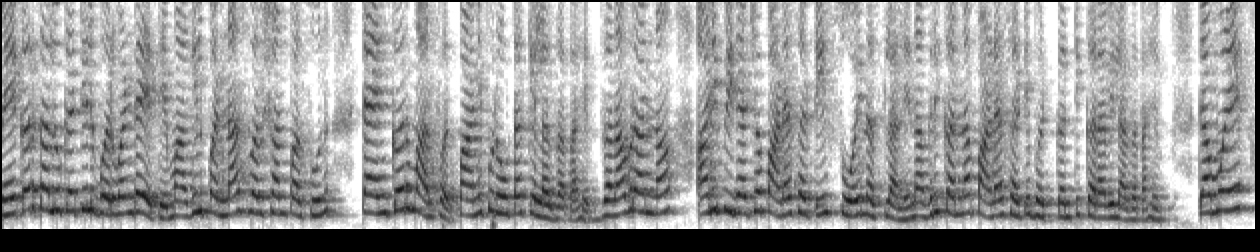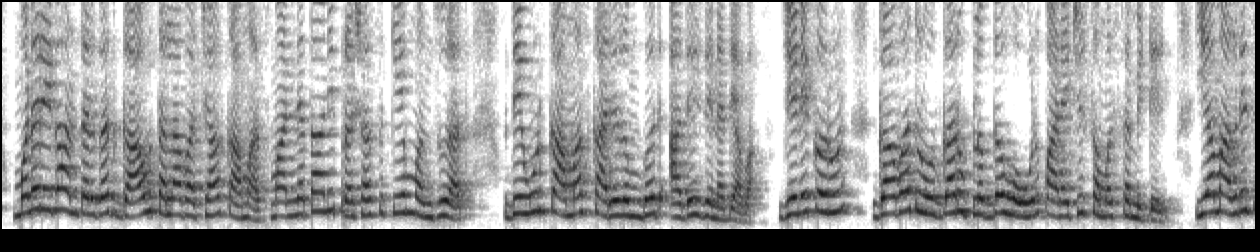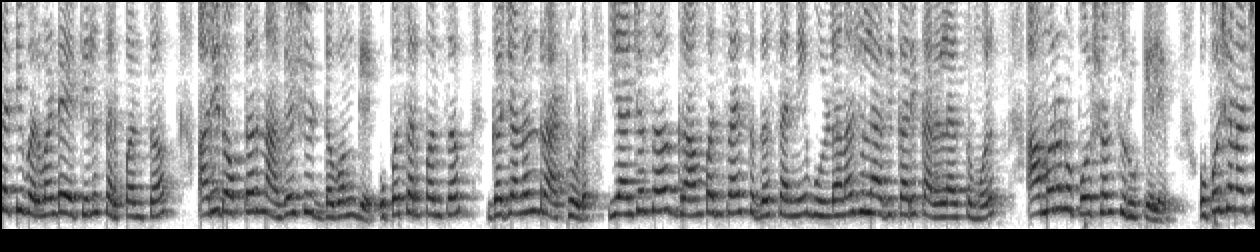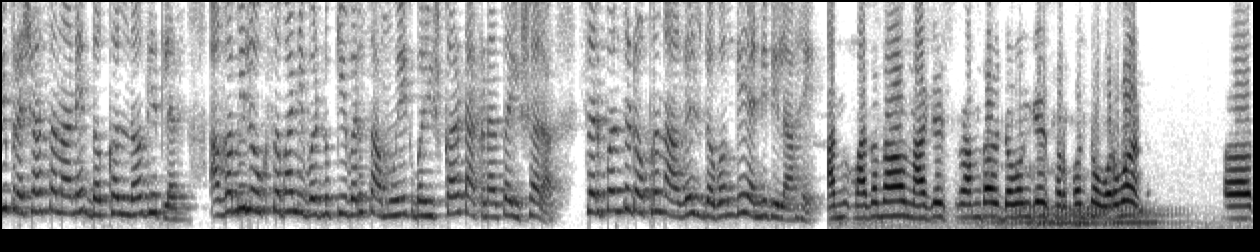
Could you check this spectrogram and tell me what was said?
मेहकर तालुक्यातील वरवंड येथे मागील पन्नास वर्षांपासून टँकर मार्फत पाणी पुरवठा केला जात आहे. जनावरांना आणि पिण्याच्या पाण्यासाठी सोय नसल्याने नागरिकांना पाण्यासाठी भटकंती करावी लागत आहे. त्यामुळे मनरेगा अंतर्गत गाव तलावाच्या कामास मान्यता आणि प्रशासकीय मंजुरात देऊन कामास कार्यरंभ आदेश देण्यात यावा. जेणेकरून गावात रोजगार उपलब्ध होऊन पाण्याची समस्या मिटेल. या मागणीसाठी वरवंड येथील सरपंच आणि डॉक्टर नागेश डवंगे उपसरपंच गजानन राठोड यांच्यासह ग्रामपंचायत सदस्यांनी बुलढाणा जिल्हाधिकारी कार्यालयासमोर आमरण उपोषण सुरू केले. उपोषणाची प्रशासनाने दखल न घेतल्यास आगामी लोकसभा निवडणुकीवर सामूहिक बहिष्कार टाकण्याचा इशारा सरपंच डॉक्टर नागेश डवंगे यांनी दिला आहे. माझं नाव नागेश रामदास डवंगे सरपंच वरवण.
